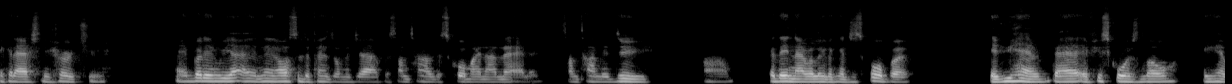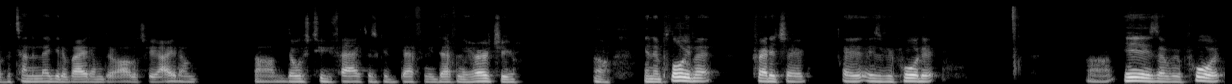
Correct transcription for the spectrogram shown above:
it could actually hurt you. And, but in reality, and it also depends on the job. But sometimes the score might not matter. Sometimes it do, um, but they're not really looking at your score. But if you have bad, if your score is low, and you have a ton of negative items or all three items, um, those two factors could definitely, definitely hurt you. Uh, an employment credit check is reported uh, is a report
